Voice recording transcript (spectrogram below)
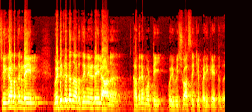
സ്വീകരണത്തിനിടയിൽ വെടിക്കെട്ട് നടത്തുന്നതിനിടയിലാണ് കഥന പൊട്ടി ഒരു വിശ്വാസിക്ക് പരിക്കേറ്റത്.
